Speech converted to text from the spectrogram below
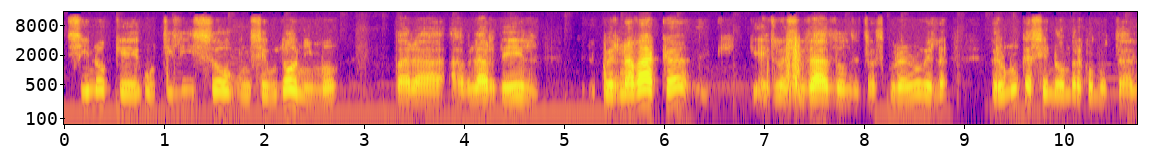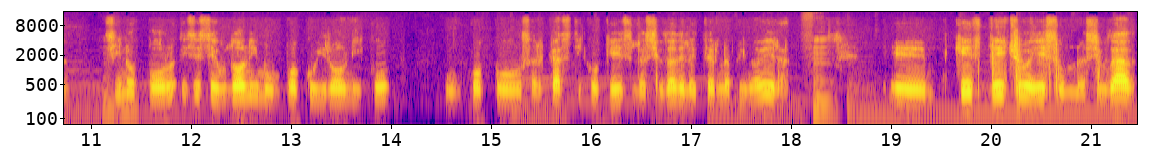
sino que utilizo un seudónimo para hablar de él. Cuernavaca, que es la ciudad donde transcurre la novela, pero nunca se nombra como tal, sino por ese seudónimo un poco irónico, un poco sarcástico, que es la ciudad de la eterna primavera, hmm. eh, que de hecho es una ciudad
